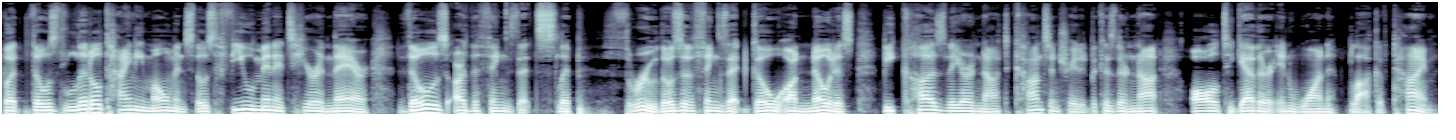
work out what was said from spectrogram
But those little tiny moments, those few minutes here and there, those are the things that slip through. Those are the things that go unnoticed because they are not concentrated, because they're not all together in one block of time.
